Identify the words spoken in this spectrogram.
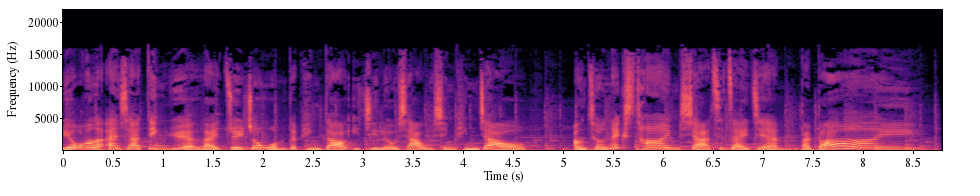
别忘了按下订阅来追踪我们的频道，以及留下五星评价哦。Until next time，下次再见，拜拜。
